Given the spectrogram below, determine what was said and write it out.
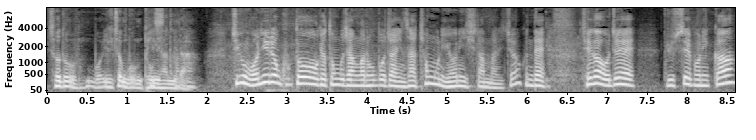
저도 뭐 일정 부분 동의합니다. 비슷하다. 지금 원희룡 국토교통부 장관 후보자 인사 청문위원이시란 말이죠. 근데 제가 어제 뉴스에 보니까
